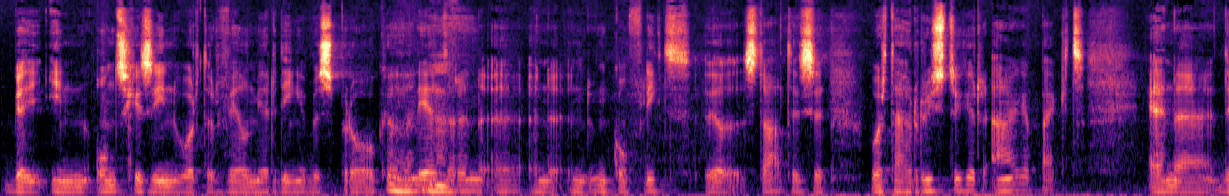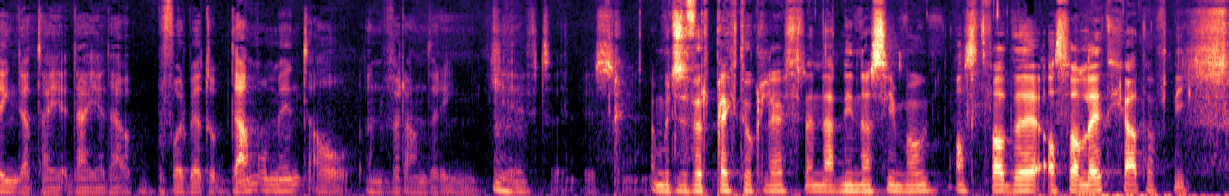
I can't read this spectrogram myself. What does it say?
Bij, in ons gezin wordt er veel meer dingen besproken. Mhm. Wanneer er een, een, een, conflict staat, is, wordt dat rustiger aangepakt. En eh, ik denk dat, dat, je, dat je dat bijvoorbeeld op dat moment al een verandering Mhm. geeft. Dus, eh, moeten ze verplicht ook luisteren naar Nina Simone, als het wat, eh, als het luid gaat of niet.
